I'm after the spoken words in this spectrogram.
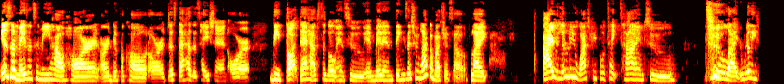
it's amazing to me how hard or difficult or just the hesitation or the thought that has to go into admitting things that you like about yourself. Like I literally watch people take time to to like really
